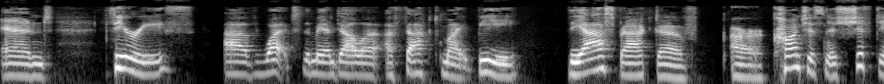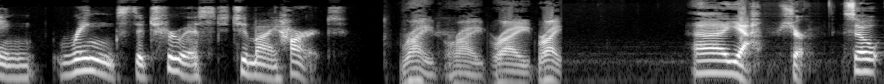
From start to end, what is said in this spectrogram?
and theories of what the Mandela effect might be, the aspect of our consciousness shifting rings the truest to my heart. Right, right, right, right. Uh, yeah, sure. So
